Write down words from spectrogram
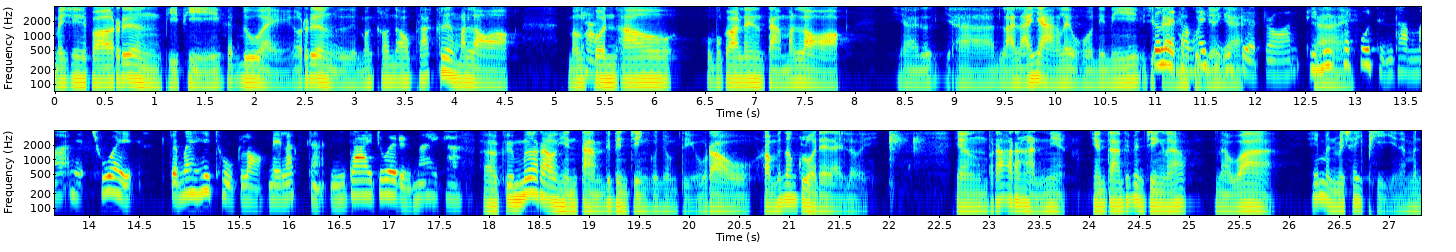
ไม่ใช่เฉพาะเรื่องผีๆก็ด้วยเรื่องอื่น บางคนเอาพระเครื่องมาหลอก บางคนเอาอุปกรณ์อะไรต่างๆมาหลอก อย่าหลายหลายอย่างเลยโอ้โหทีนี้ก็เลยทำให้ชีวิตเดือดร้อน ทีนี้ถ้าพูดถึงธรรมะเนี่ยช่วยจะไม่ให้ถูกหลอกในลักษณะนี้ได้ด้วยหรือไม่คะเออคือเมื่อเราเห็นตามที่เป็นจริงคุณโยมติวเราเราไม่ต้องกลัวใด ๆเลย อย่างพระอรหันต์เนี่ยเห็นตามที่เป็นจริงแล้วนะว่าเฮ้ยมันไม่ใช่ผีนะมัน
